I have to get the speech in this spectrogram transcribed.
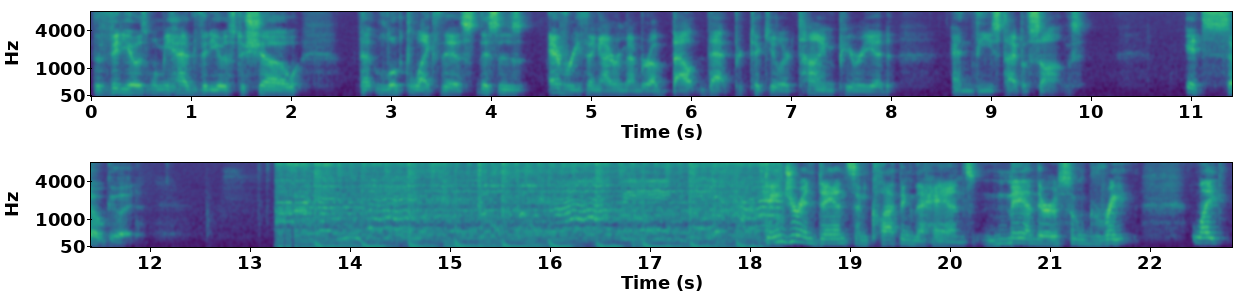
the videos when we had videos to show that looked like this. This is everything I remember about that particular time period and these type of songs. It's so good. Danger and Dance and Clapping the Hands. Man, there are some great, like,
